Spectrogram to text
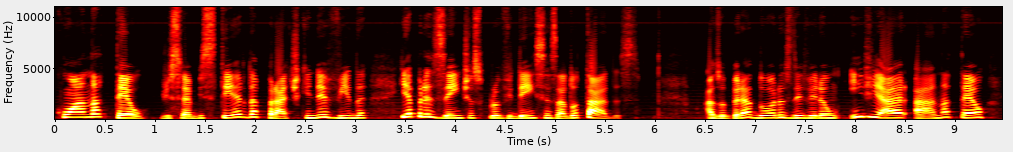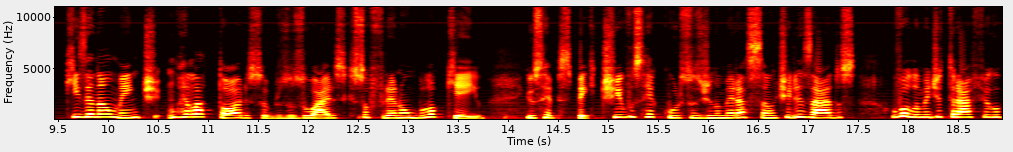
com a Anatel de se abster da prática indevida e apresente as providências adotadas. As operadoras deverão enviar à Anatel quinzenalmente um relatório sobre os usuários que sofreram um bloqueio e os respectivos recursos de numeração utilizados, o volume de tráfego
